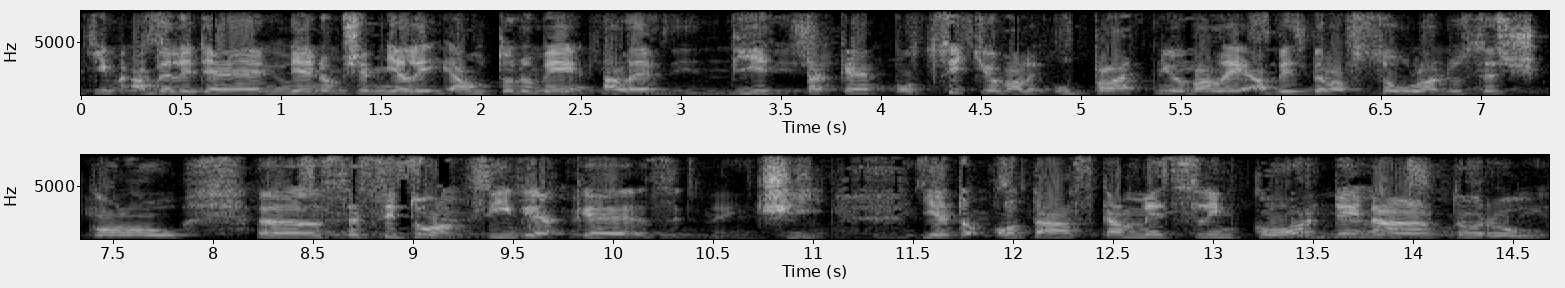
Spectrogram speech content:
tím, aby lidé nejenom, že měli autonomii, ale ji také pocitovali, uplatňovali, aby byla v souladu se školou, eh, se situací, v jaké čí. Je to otázka, myslím, koordinátorů.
